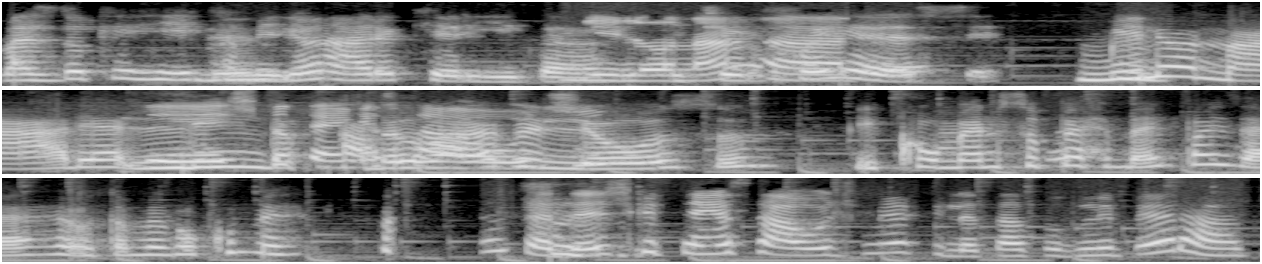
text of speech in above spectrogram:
Mais do que rica, milionária, querida. Milionária. Que foi esse? milionária, linda, cabelo maravilhoso e comendo super bem, pois é, eu também vou comer. É, desde que tenha saúde, minha filha, tá tudo liberado.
